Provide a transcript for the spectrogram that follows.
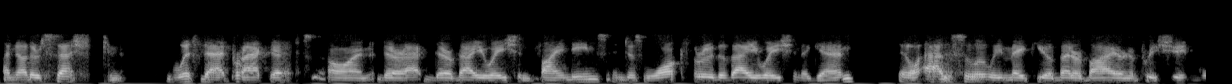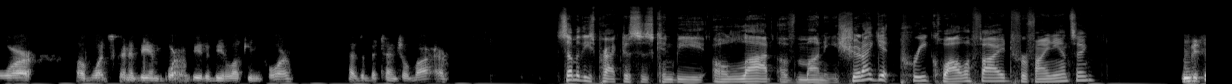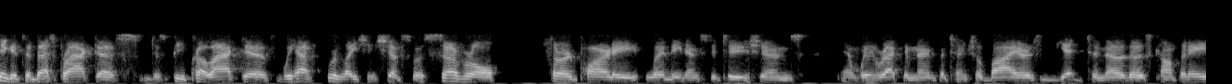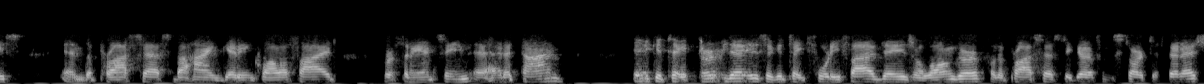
another session with that practice on their their valuation findings and just walk through the valuation again. It'll absolutely make you a better buyer and appreciate more of what's going to be important for you to be looking for as a potential buyer. Some of these practices can be a lot of money. Should I get pre qualified for financing? We think it's a best practice. Just be proactive. We have relationships with several third party lending institutions, and we recommend potential buyers get to know those companies and the process behind getting qualified for financing ahead of time. It could take 30 days, it could take 45 days or longer for the process to go from start to finish.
